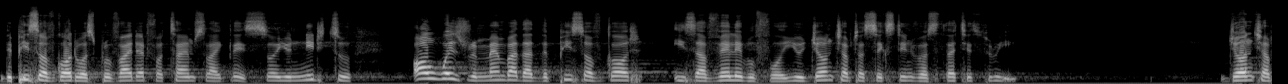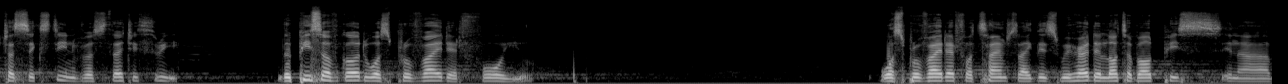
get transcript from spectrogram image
The peace of God was provided for times like this. So you need to always remember that the peace of God is available for you. John chapter 16, verse 33. John chapter 16, verse 33. The peace of God was provided for you. Was provided for times like this. We heard a lot about peace in our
